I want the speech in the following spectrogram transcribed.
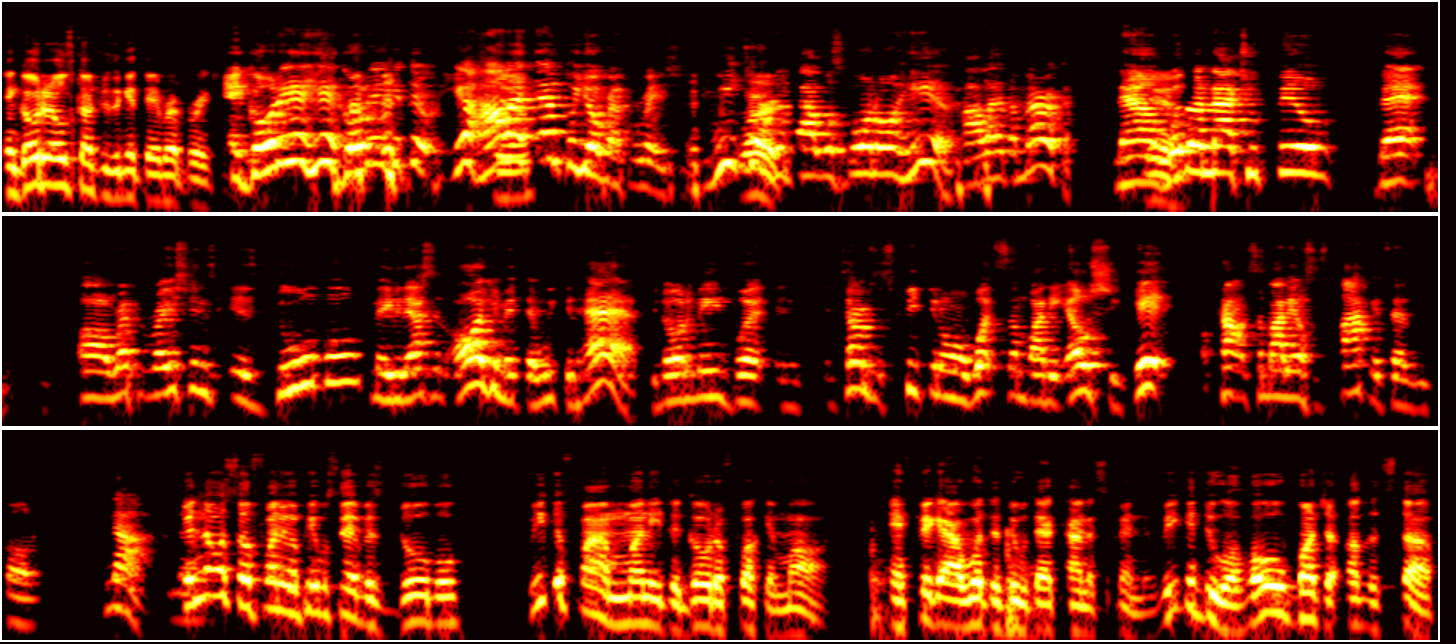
and go to those countries and get their reparations. and go there, yeah, go there and get there. Yeah, holler Yeah. at them for your reparations. We talking about what's going on here. Holler at America. Now, Yeah. whether or not you feel that uh, reparations is doable, maybe that's an argument that we can have. You know what I mean? But in, in terms of speaking on what somebody else should get or count somebody else's pockets, as we call it, nah. You know, You know what's so funny when people say if it's doable, we could find money to go to fucking Mars and figure out what to do with that kind of spending. We could do a whole bunch of other stuff.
